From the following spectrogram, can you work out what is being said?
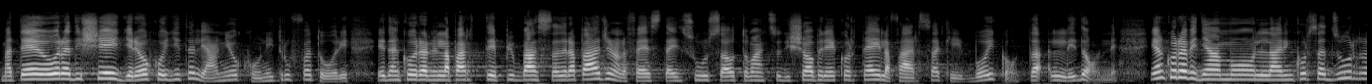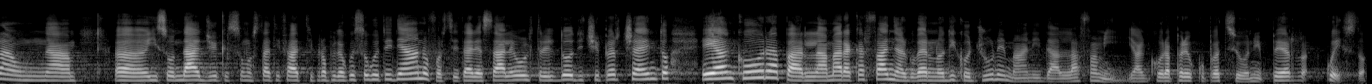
Matteo è ora di scegliere o con gli italiani o con i truffatori. Ed ancora nella parte più bassa della pagina, la festa insulsa 8 marzo di scioperi e cortei, la farsa che boicotta le donne. E ancora vediamo la rincorsa azzurra, una, uh, i sondaggi che sono stati fatti proprio da questo quotidiano, Forza Italia sale oltre il 12% e ancora parla Mara Carfagna, al governo dico giù le mani dalla famiglia, ancora preoccupazioni per questo.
